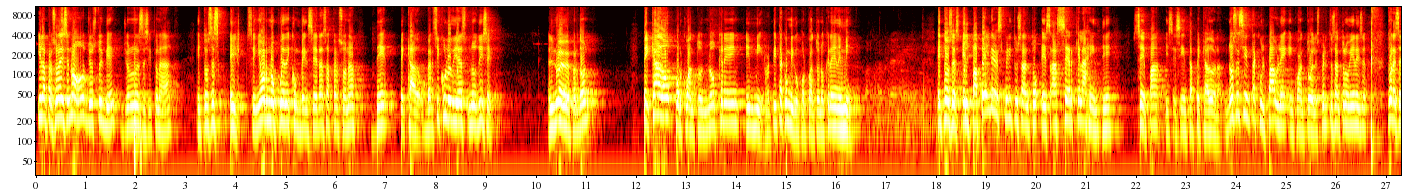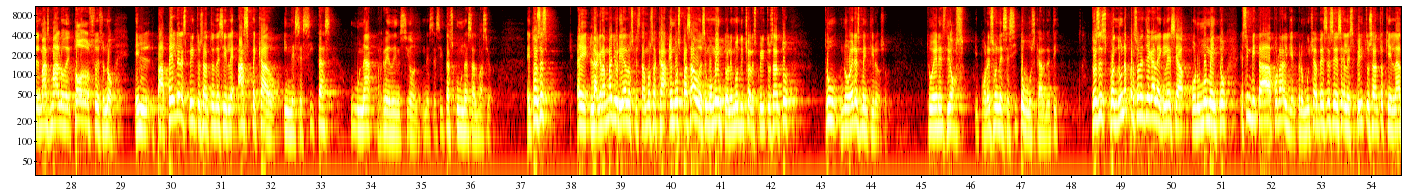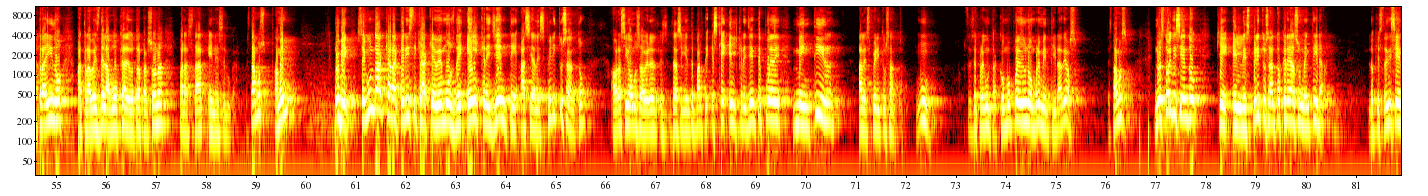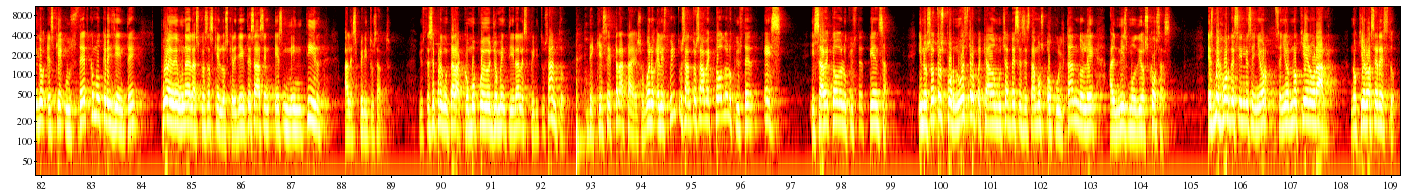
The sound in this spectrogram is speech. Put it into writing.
Y la persona dice, no, yo estoy bien, yo no necesito nada. Entonces el Señor no puede convencer a esa persona de pecado. Versículo 10 nos dice, el 9, perdón, pecado por cuanto no creen en mí. Repita conmigo, por cuanto no creen en mí. Entonces, el papel del Espíritu Santo es hacer que la gente sepa y se sienta pecadora. No se sienta culpable en cuanto el Espíritu Santo no viene y dice, tú eres el más malo de todos, eso. No, el papel del Espíritu Santo es decirle, has pecado y necesitas una redención, necesitas una salvación. Entonces, eh, la gran mayoría de los que estamos acá hemos pasado ese momento, le hemos dicho al Espíritu Santo, tú no eres mentiroso, tú eres Dios y por eso necesito buscar de ti. Entonces, cuando una persona llega a la iglesia por un momento, es invitada por alguien, pero muchas veces es el Espíritu Santo quien la ha traído a través de la boca de otra persona para estar en ese lugar. ¿Estamos? Amén. Muy bien, segunda característica que vemos de el creyente hacia el Espíritu Santo, ahora sí vamos a ver la siguiente parte, es que el creyente puede mentir al Espíritu Santo. Mm. Usted se pregunta, ¿cómo puede un hombre mentir a Dios? ¿Estamos? No estoy diciendo que el Espíritu Santo crea su mentira. Lo que estoy diciendo es que usted como creyente puede, una de las cosas que los creyentes hacen es mentir al Espíritu Santo. Y usted se preguntará, ¿cómo puedo yo mentir al Espíritu Santo? ¿De qué se trata eso? Bueno, el Espíritu Santo sabe todo lo que usted es y sabe todo lo que usted piensa. Y nosotros por nuestro pecado muchas veces estamos ocultándole al mismo Dios cosas. Es mejor decirle, Señor, Señor, no quiero orar, no quiero hacer esto,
